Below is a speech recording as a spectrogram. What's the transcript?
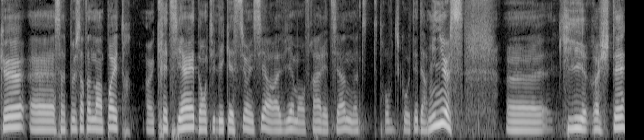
que euh, ça ne peut certainement pas être un chrétien dont il est question ici. Alors, avis à mon frère Étienne, tu te trouves du côté d'Arminius, qui rejetait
